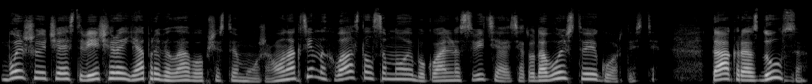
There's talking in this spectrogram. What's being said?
Большую часть вечера я провела в обществе мужа. Он активно хвастался мной, буквально светясь от удовольствия и гордости. Так раздулся,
